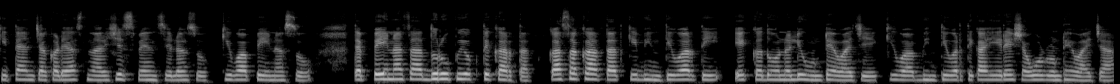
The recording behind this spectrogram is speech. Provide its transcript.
की त्यांच्याकडे असणारे शिस पेन्सिल असो किंवा पेन असो त्या पेनाचा दुरुपयोग ते करतात. कसा करतात की भिंतीवरती एक दोन लिहून ठेवायचे किंवा भिंतीवरती काही रेषा ओढून ठेवायच्या.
